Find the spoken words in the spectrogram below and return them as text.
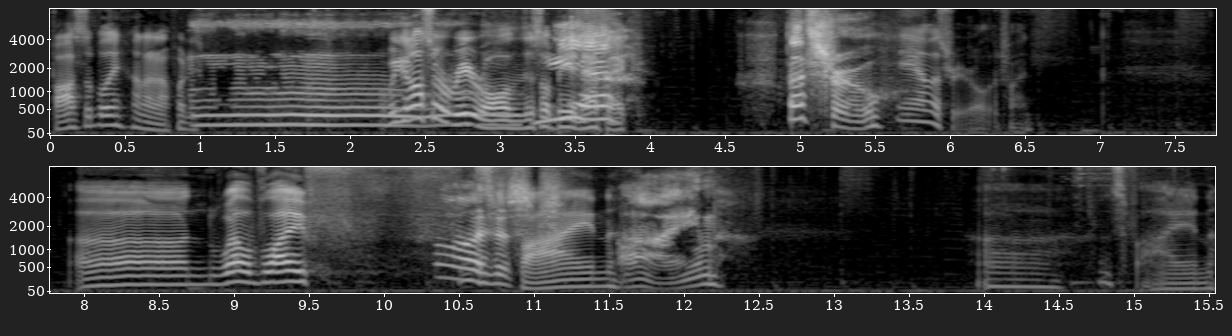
possibly. I don't know. What do you- we can also re-roll, and this will be Yeah. an epic. That's true. Yeah, let's re-roll it. Fine. Uh, well of life. Oh, it's fine. Fine. Uh, it's fine.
